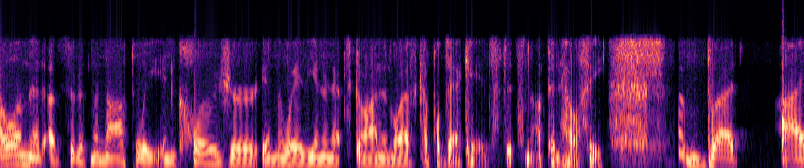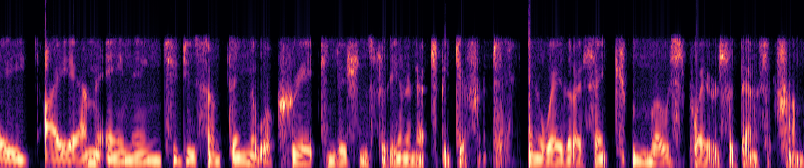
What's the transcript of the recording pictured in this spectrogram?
element of sort of monopoly enclosure in the way the internet's gone in the last couple decades that's not been healthy. But I I am aiming to do something that will create conditions for the internet to be different in a way that I think most players would benefit from.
